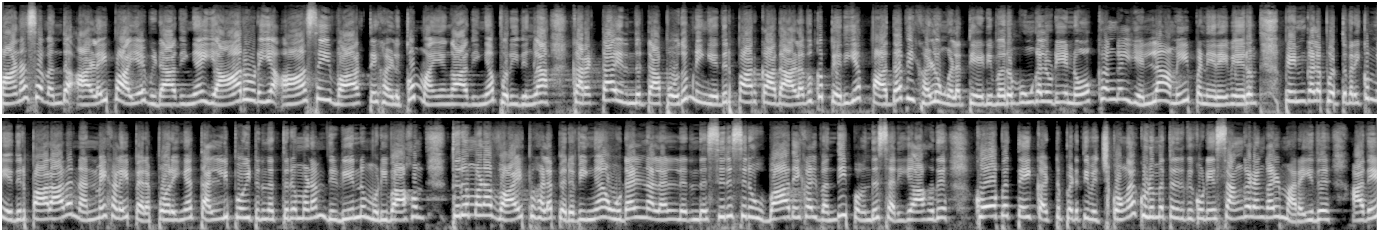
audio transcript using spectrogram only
மனசை வந்து அழைப்பாய விடாதீங்க. யாருடைய ஆசை வார்த்தைகளுக்கும் மயங்காதீங்க. புரியுதுங்களா? கரெக்டாக இருந்துட்டா போதும். நீங்கள் எதிர்பார்க்காத அளவுக்கு பெரிய பதவிகள் உங்களை தேடி வரும். உங்களுடைய நோக்கங்கள் எல்லாமே இப்போ நிறைவேறும். பெண்களை பொறுத்த வரைக்கும் எதிர்பாராத நன்மைகளை பெற போறீங்க. தள்ளி போயிட்டு இருந்த திருமணம் திடீர்னு முடிவாகும். திருமண வாய்ப்புகளை பெறுவீங்க. உடல் நலனில் இருந்த சிறு சிறு உபாதைகள் வந்து இப்போ வந்து சரியாகுது. கோபத்தை கட்டுப்படுத்தி வச்சுக்கோங்க. குடும்பத்தில் இருக்கக்கூடிய சங்கடங்கள் மறையுது. அதே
